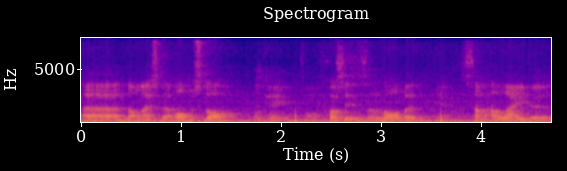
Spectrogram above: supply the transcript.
uh, known as the Ohm's law. Okay, of course this is a law, but yeah, somehow like the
